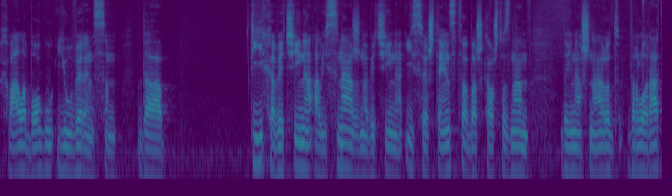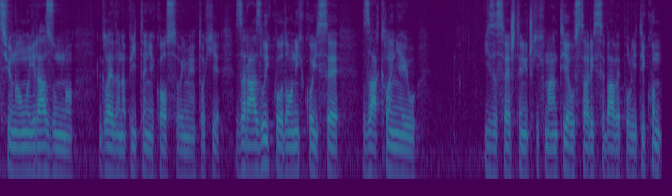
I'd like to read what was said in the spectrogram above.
Hvala Bogu i uveren sam da tiha većina, ali snažna većina i sveštenstva, baš kao što znam da i naš narod vrlo racionalno i razumno gleda na pitanje Kosova i Metohije, za razliku od onih koji se zaklanjaju iza svešteničkih mantija, u stvari se bave politikom.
